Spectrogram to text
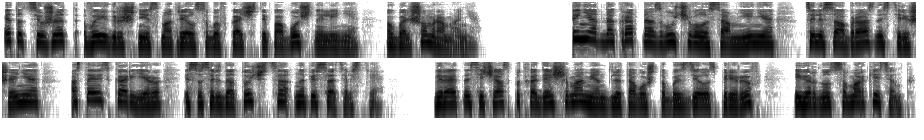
этот сюжет выигрышнее смотрелся бы в качестве побочной линии в большом романе. Ты неоднократно озвучивала сомнения в целесообразности решения оставить карьеру и сосредоточиться на писательстве. Вероятно, сейчас подходящий момент для того, чтобы сделать перерыв и вернуться в маркетинг.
